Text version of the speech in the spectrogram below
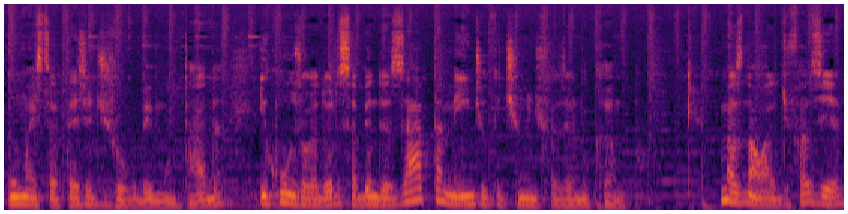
com uma estratégia de jogo bem montada e com os jogadores sabendo exatamente o que tinham de fazer no campo. Mas na hora de fazer,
